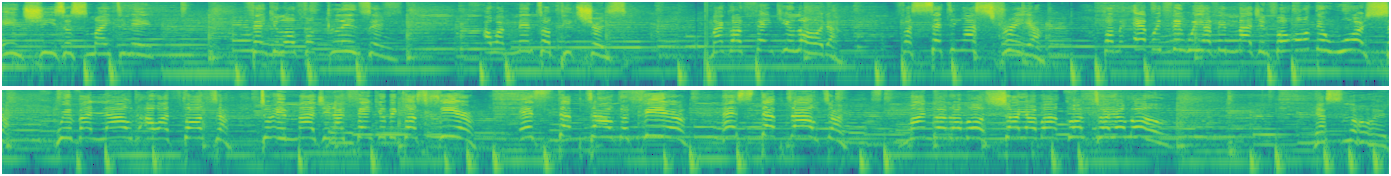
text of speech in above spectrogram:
In Jesus' mighty name. Thank you, Lord, for cleansing our mental pictures. My God, thank you, Lord, for setting us free from everything we have imagined, for all the worst we've allowed our thoughts to imagine. I thank you because fear has stepped out. Of fear stepped out. Yes, Lord.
